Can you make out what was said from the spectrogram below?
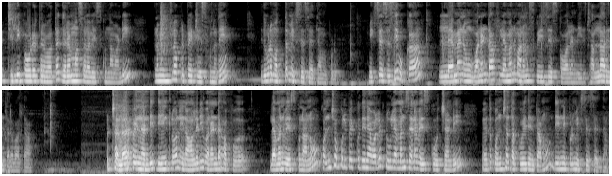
Chilli powder తర్వాత గరం మసాలా వేసుకుందామండి. మనం ఇంట్లో ప్రిపేర్ చేసుకున్నదే. ఇది కూడా మొత్తం మిక్స్ చేసేద్దాం ఇప్పుడు. మిక్స్ చేసేసి ఒక lemon one and half lemon మనం స్క్వీజ్ చేసుకోవాలండి. ఇది చల్లారిన తర్వాత. ఇప్పుడు చల్లారిపోయిందండి. దీంట్లో నేను already one and half lemon వేసుకున్నాను. కొంచెం పులుపు ఎక్కువ తినేవాళ్ళు టూ లెమన్స్ అయినా వేసుకోవచ్చండి. మేమైతే కొంచెం తక్కువే తింటాము. దీన్ని ఇప్పుడు మిక్స్ చేసేద్దాం.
